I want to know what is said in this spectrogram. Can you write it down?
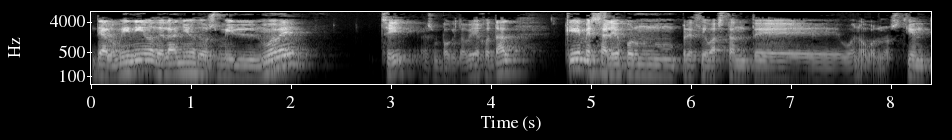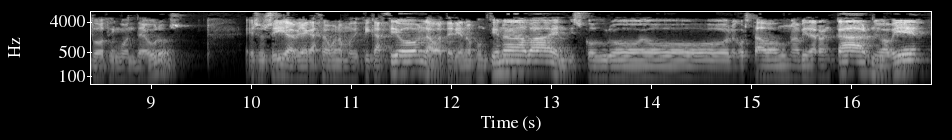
de aluminio del año 2009. Sí, es un poquito viejo tal. Que me salió por un precio bastante, bueno, por unos 150 euros. Eso sí, había que hacer alguna modificación, la batería no funcionaba, el disco duro le costaba una vida arrancar, no iba bien.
